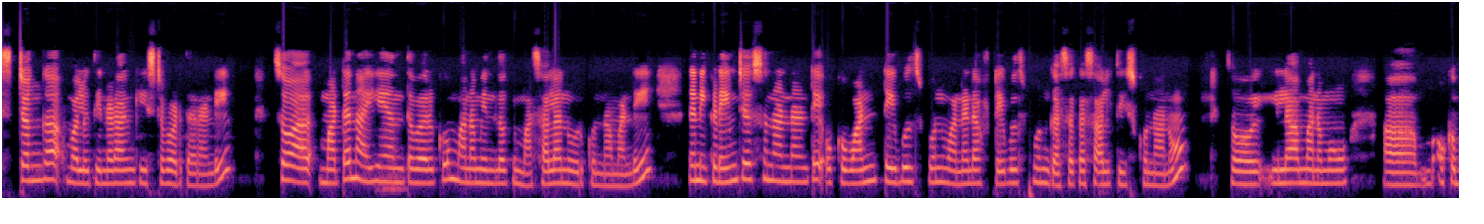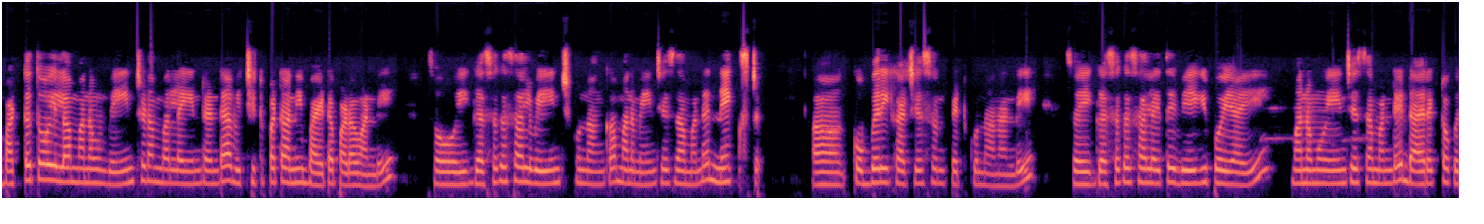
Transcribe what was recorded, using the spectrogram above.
ఇష్టంగా వాళ్ళు తినడానికి ఇష్టపడతారండి. సో మటన్ అయ్యేంత వరకు మనం ఇందులోకి మసాలా నూరుకుందామండి. నేను ఇక్కడ ఏం చేస్తున్నానంటే ఒక one tablespoon one and half tablespoon గసగసాలు తీసుకున్నాను. సో ఇలా మనము ఒక బట్టతో ఇలా మనం వేయించడం వల్ల ఏంటంటే అవి చిటపట అని బయటపడవండి సో ఈ గసగసాలు వేయించుకున్నాక మనం ఏం చేద్దామంటే నెక్స్ట్ కొబ్బరి కట్ చేసి పెట్టుకున్నానండి. సో ఈ గసగసాలు అయితే వేగిపోయాయి. మనము ఏం చేసామంటే డైరెక్ట్ ఒక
